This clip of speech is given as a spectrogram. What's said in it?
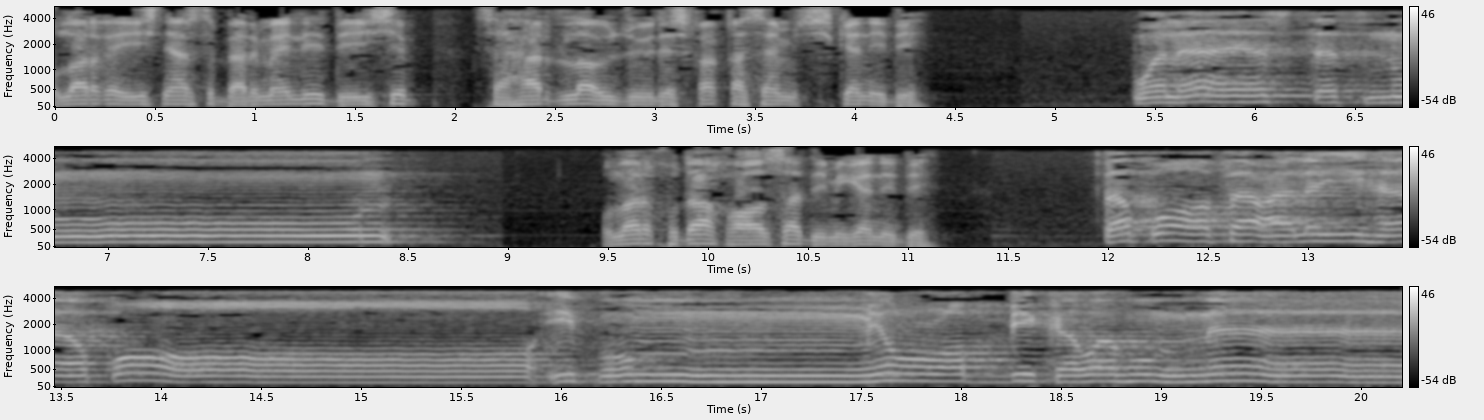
ularga hech narsa bermayli deyishib, sahardila uzilishga qasam ichishgan edi. ولا يستثنون Ular Xudo xohlasa demagan edi. فطاف عليها طائف من ربك وهم نائمون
